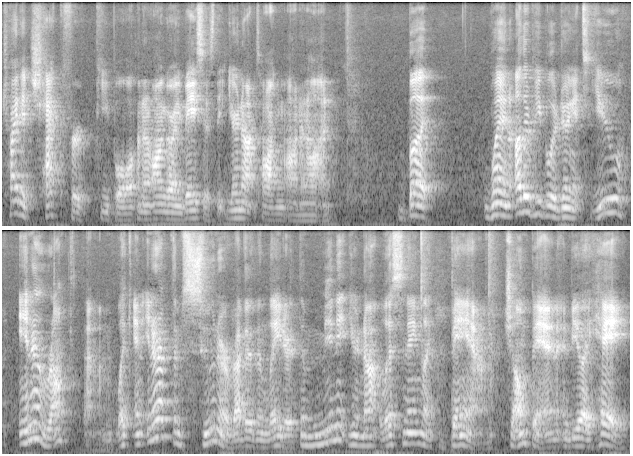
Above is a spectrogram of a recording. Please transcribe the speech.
Try to check for people on an ongoing basis that you're not talking on and on. But when other people are doing it to you, interrupt them. Like, and interrupt them sooner rather than later. The minute you're not listening, like, bam, jump in and be like, hey,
